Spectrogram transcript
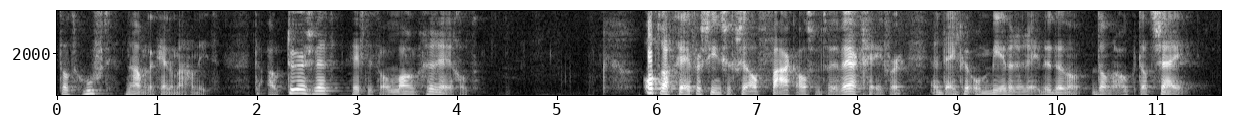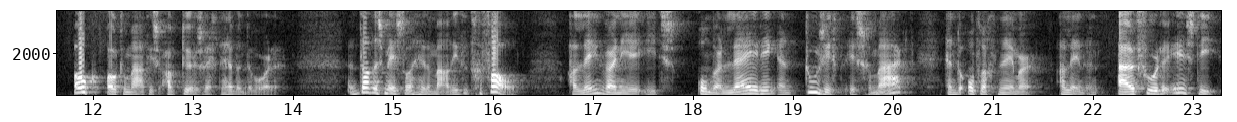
Dat hoeft namelijk helemaal niet. De auteurswet heeft dit al lang geregeld. Opdrachtgevers zien zichzelf vaak als de werkgever en denken om meerdere redenen dan, ook dat zij ook automatisch auteursrechthebbende worden. En dat is meestal helemaal niet het geval. Alleen wanneer iets onder leiding en toezicht is gemaakt en de opdrachtnemer alleen een uitvoerder is die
